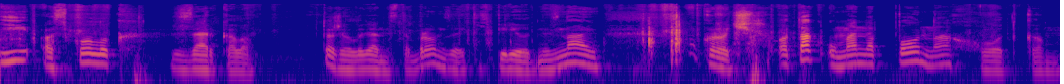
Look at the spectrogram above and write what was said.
І осколок зеркала. Теж олов'яниста бронза, якийсь період не знаю. Ну, коротше, отак у мене по находкам.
